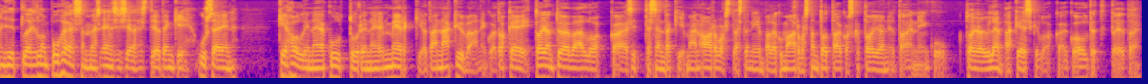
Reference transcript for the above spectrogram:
niin sitten tulee silloin puheessa myös ensisijaisesti jotenkin usein kehollinen ja kulttuurinen merkki, jotain näkyvää, niin kuin, että okei, toi on työväenluokkaa ja sitten sen takia mä en arvosta sitä niin paljon kuin mä arvostan tota, koska toi on jotain, niin kuin, toi on ylempää keskiluokkaa ja koulutettu tai jotain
